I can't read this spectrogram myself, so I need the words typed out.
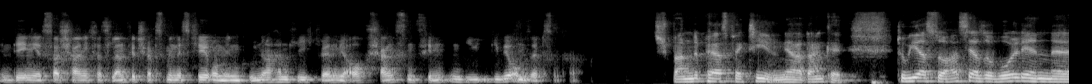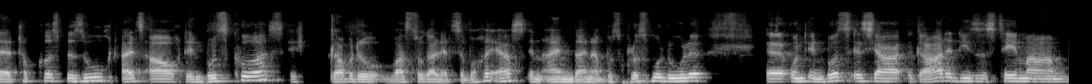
in denen jetzt wahrscheinlich das Landwirtschaftsministerium in grüner Hand liegt, werden wir auch Chancen finden, die, die wir umsetzen können. Spannende Perspektiven, ja, danke. Tobias, du hast ja sowohl den äh, Topkurs besucht als auch den Buskurs. Ich glaube, du warst sogar letzte Woche erst in einem deiner Bus Plus Module. Äh, und in Bus ist ja gerade dieses Thema,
